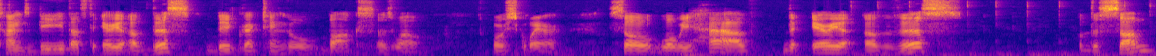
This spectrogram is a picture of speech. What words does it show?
times b, that's the area of this big rectangle box as well, or square. So what we have, the area of this, of the sum,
